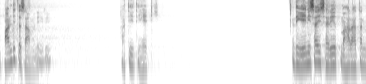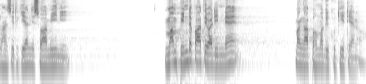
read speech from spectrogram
පණ්ඩිත සාමනීරී අතීති හැටි. ඇති ඒ නිසයි සැරියුත් මහරහතන් වහන්සේට කියන්නේ ස්වාමීණී මං පින්ඩ පාති වඩින්නෑ මං අපහු මගේ කුටියට යනවා.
